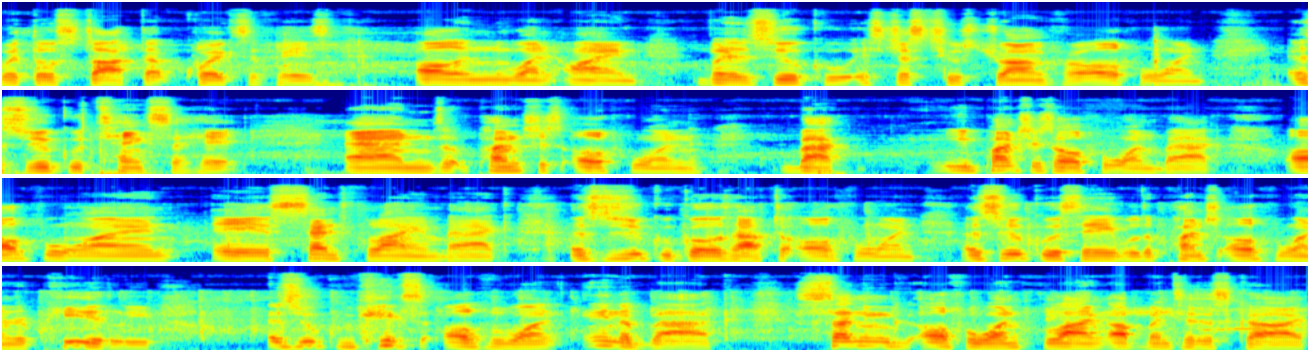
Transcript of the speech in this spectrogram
with those stocked up quirks of his all in one arm. But Izuku is just too strong for All For One. Izuku tanks a hit and punches All For One back he punches All For One back. All For One is sent flying back. Izuku goes after All For One. Izuku is able to punch All For One repeatedly. Izuku kicks For One in the back, sending For One flying up into the sky.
